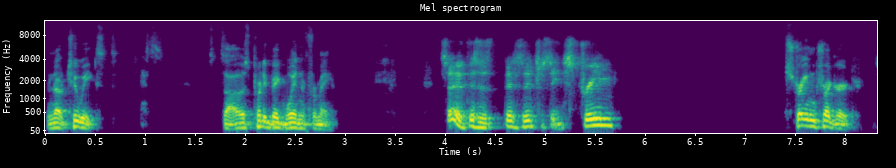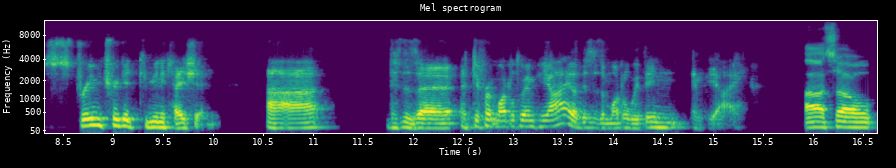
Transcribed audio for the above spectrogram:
no, two weeks. Yes. So it was a pretty big win for me. So this is, this is interesting. Stream. Stream triggered. Stream triggered communication. Uh, this is a, a different model to MPI or this is a model within MPI? Uh, so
